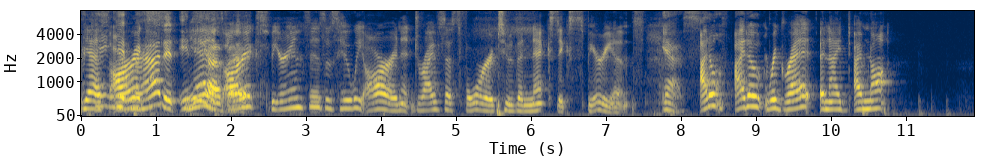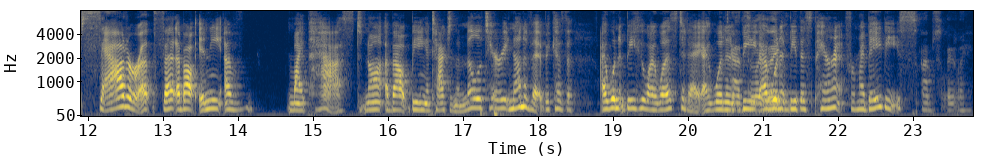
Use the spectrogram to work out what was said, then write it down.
yes, can't get our ex- yes, of our experiences is who we are, and it drives us forward to the next experience. Yes. I don't, I don't regret, and I, I'm not sad or upset about any of my past. Not about being attacked in the military. None of it, because I wouldn't be who I was today. I wouldn't be. I wouldn't be this parent for my babies. Absolutely.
